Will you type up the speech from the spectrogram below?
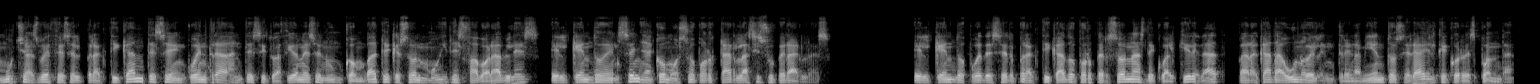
Muchas veces el practicante se encuentra ante situaciones en un combate que son muy desfavorables, el kendo enseña cómo soportarlas y superarlas. El kendo puede ser practicado por personas de cualquier edad, para cada uno el entrenamiento será el que corresponda.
